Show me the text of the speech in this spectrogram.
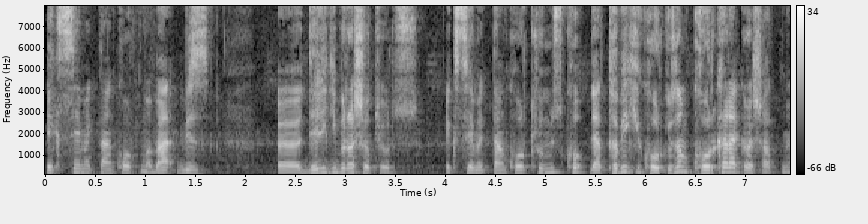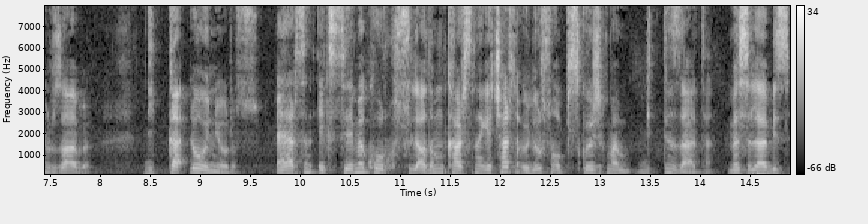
eksi yemekten korkma. Ben biz e, deli gibi rush atıyoruz. Eksi yemekten korkuyor muyuz? Ko- ya tabii ki korkuyoruz ama korkarak rush atmıyoruz abi. Dikkatli oynuyoruz. Eğer sen eksi yeme korkusuyla adamın karşısına geçersen ölürsün. O psikolojik ben bittin zaten. Mesela biz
